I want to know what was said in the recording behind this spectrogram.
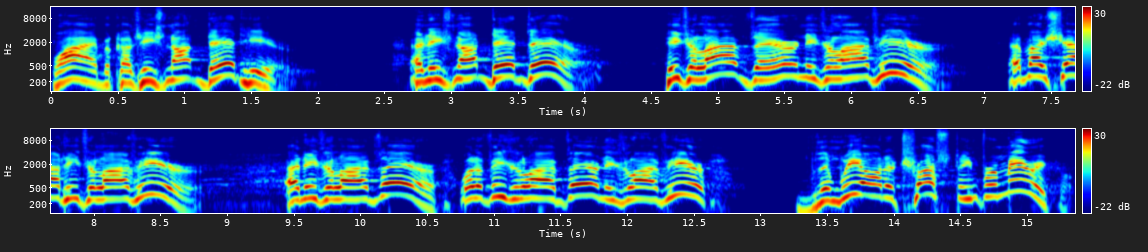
Why? Because he's not dead here. And he's not dead there. He's alive there and he's alive here. Everybody shout, he's alive here. And he's alive there. Well, if he's alive there and he's alive here, then we ought to trust Him for miracles.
